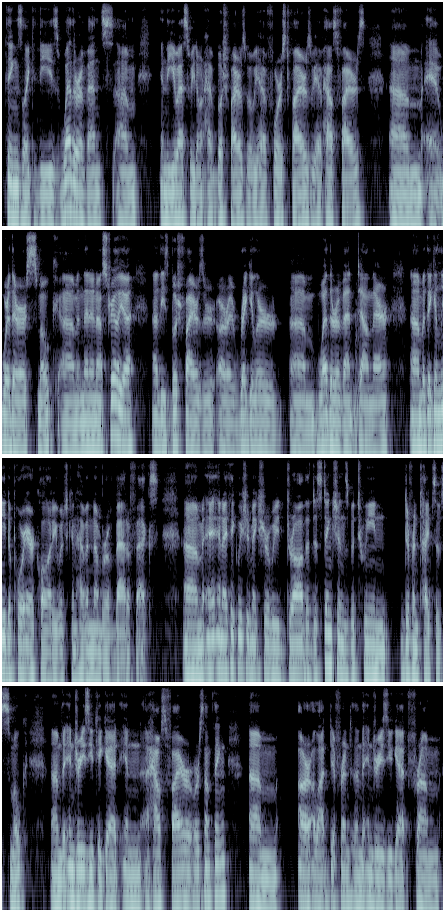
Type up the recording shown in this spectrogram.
things like these weather events. Um, in the U.S., we don't have bushfires, but we have forest fires, we have house fires, um, eh, where there are smoke. Um, and then in Australia, uh, these bushfires are, are a regular um, weather event down there, um, but they can lead to poor air quality, which can have a number of bad effects. Um, and, and, I think we should make sure we draw the distinctions between different types of smoke. Um, the injuries you could get in a house fire or something um, are a lot different than the injuries you get from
